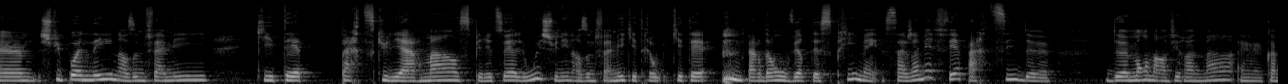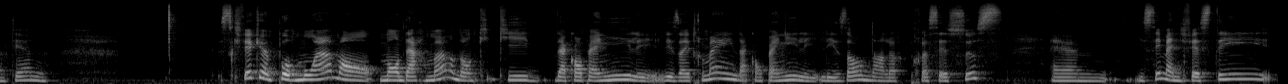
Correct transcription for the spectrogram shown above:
Euh, je suis pas née dans une famille qui était particulièrement spirituelle. Oui, je suis née dans une famille qui, qui était pardon, ouverte d'esprit, mais ça n'a jamais fait partie de, de mon environnement euh, comme tel. Ce qui fait que pour moi, mon, mon dharma, donc qui est d'accompagner les, les, êtres humains, d'accompagner les, les, autres dans leur processus, euh, il s'est manifesté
